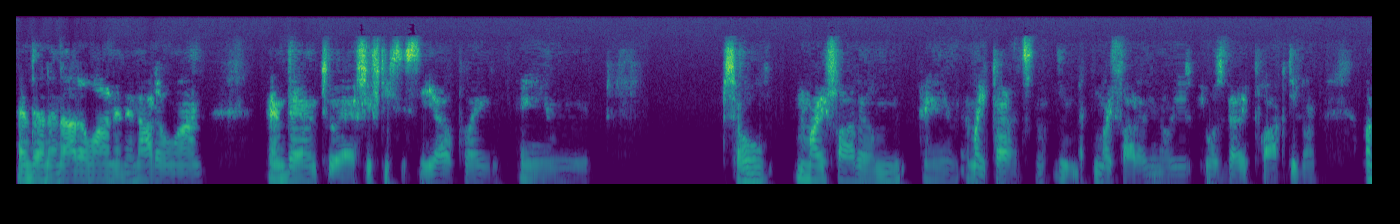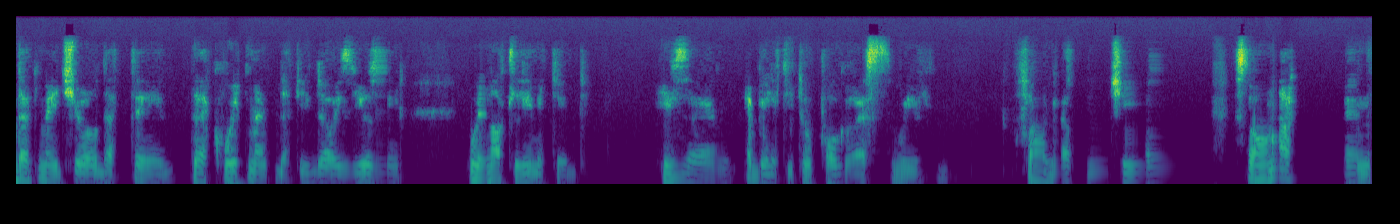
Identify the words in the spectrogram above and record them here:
and then another one, and another one, and then to a 50cc airplane. And so my father and my parents, my father, you know, he, he was very proactive on that, made sure that the, equipment that Ido is using will not limited his um, ability to progress with flying up so much. And,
